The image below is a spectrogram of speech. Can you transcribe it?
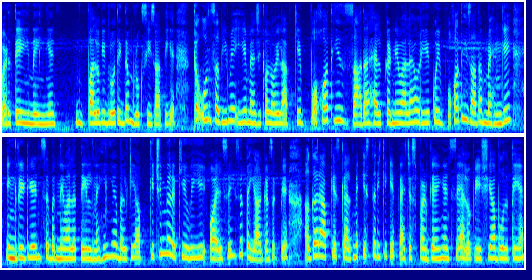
बढ़ते ही नहीं हैं। बालों की ग्रोथ एकदम रुक सी जाती है। तो उन सभी में ये मैजिकल ऑयल आपके बहुत ही ज़्यादा हेल्प करने वाला है और ये कोई बहुत ही ज़्यादा महँगे इंग्रेडिएंट से बनने वाला तेल नहीं है, बल्कि आप किचन में रखी हुई ये ऑयल से इसे तैयार कर सकते हैं। अगर आपके स्कैल्प में इस तरीके के पैचेस पड़ गए हैं, जिसे एलोपेशिया बोलते हैं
